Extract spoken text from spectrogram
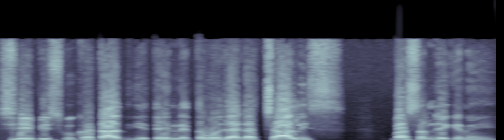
छह बीस को घटा दिए तो इन्हें तो हो जाएगा चालीस। बात समझे कि नहीं?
